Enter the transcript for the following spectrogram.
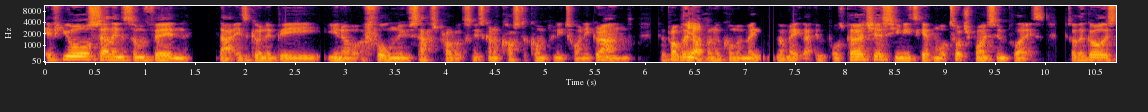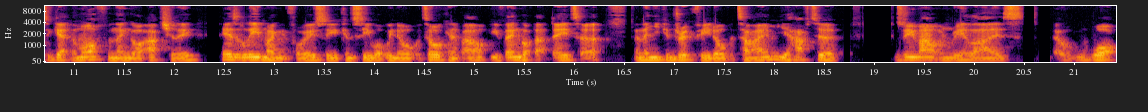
if you're selling something that is going to be, you know, a full new SaaS product and it's going to cost a company 20 grand, they're probably yeah. not going to come and make, make that impulse purchase. You need to get more touch points in place. So the goal is to get them off and then go, actually, here's a lead magnet for you so you can see what we know what we're talking about. You've then got that data and then you can drip feed over time. You have to zoom out and realize uh, what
